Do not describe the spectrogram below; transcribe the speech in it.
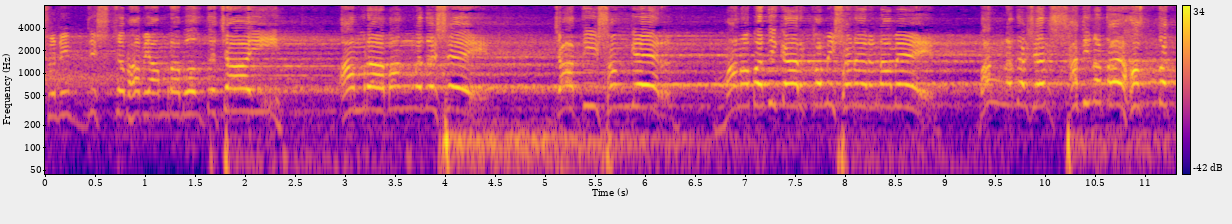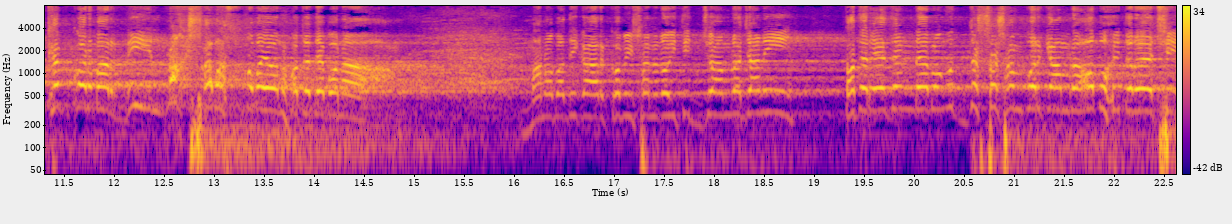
সুনির্দিষ্টভাবে আমরা বলতে চাই, আমরা বাংলাদেশে জাতিসংঘের মানবাধিকার কমিশনের নামে বাংলাদেশের স্বাধীনতায় হস্তক্ষেপ করবার নীল নকশা বাস্তবায়ন হতে দেব না। মানবাধিকার কমিশনের ঐতিহ্য আমরা জানি, তাদের এজেন্ডা এবং উদ্দেশ্য সম্পর্কে আমরা অবহিত রয়েছি।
